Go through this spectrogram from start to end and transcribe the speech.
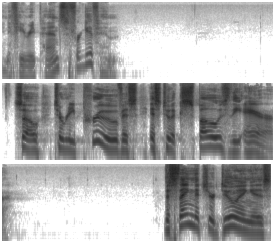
And if he repents, forgive him. So to reprove is, is to expose the error. This thing that you're doing is,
